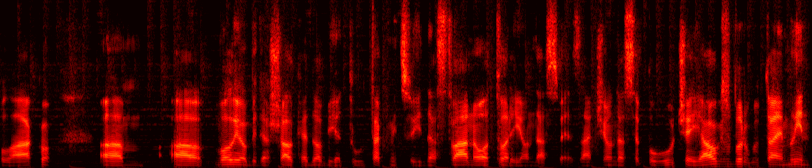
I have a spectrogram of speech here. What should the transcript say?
polako. Um, a volio bi da Šalke dobije tu utakmicu i da stvarno otvori onda sve. Znači onda se povuče i Augsburg u taj mlin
